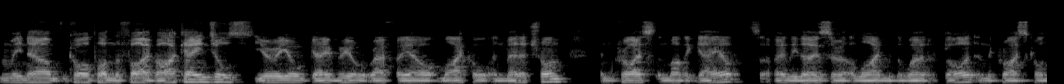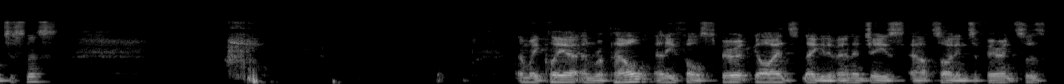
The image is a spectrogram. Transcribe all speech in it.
We now call upon the five archangels, Uriel, Gabriel, Raphael, Michael, and Metatron, and Christ and Mother Gaia. So only those are aligned with the word of God and the Christ consciousness. And we clear and repel any false spirit guides, negative energies, outside interferences,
